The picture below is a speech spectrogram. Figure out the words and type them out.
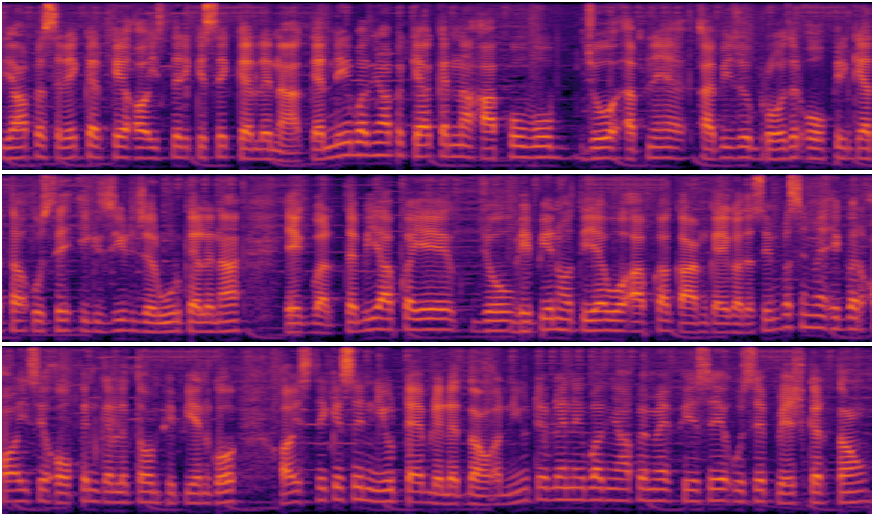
यहाँ पर सेलेक्ट करके और इस तरीके से कर लेना करने के बाद यहाँ पर क्या करना आपको वो जो अपने अभी जो ब्राउज़र ओपन किया था उसे एग्जिट ज़रूर कर लेना एक बार तभी आपका ये जो वीपीएन होती है वो आपका काम करेगा तो सिंपल से मैं एक बार और इसे ओपन कर लेता हूँ वी को और इस तरीके से न्यू टैब ले लेता हूँ। और न्यू टैब लेने के बाद यहाँ पर मैं फिर से उसे पेश करता हूँ।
